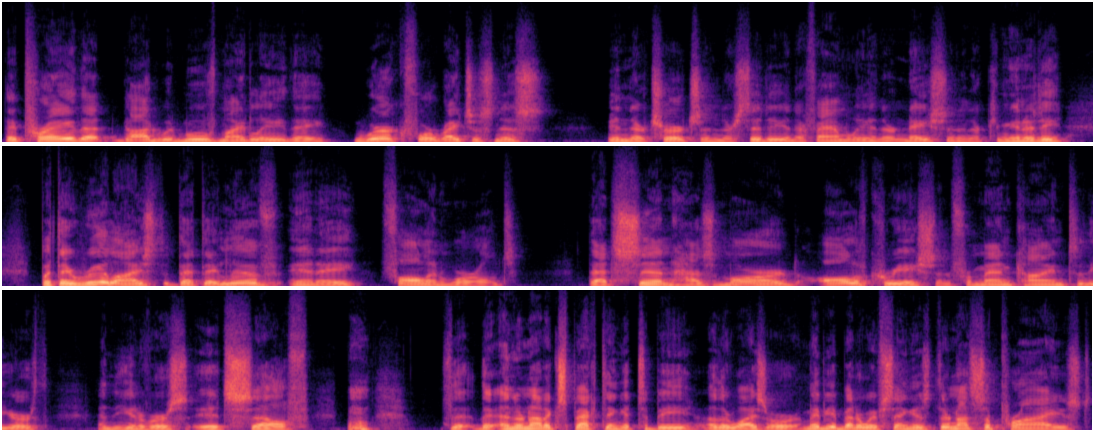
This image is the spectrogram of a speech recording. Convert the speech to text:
They pray that God would move mightily. They work for righteousness in their church, in their city, in their family, in their nation, in their community. But they realize that they live in a fallen world, that sin has marred all of creation, from mankind to the earth and the universe itself. and they're not expecting it to be otherwise. Or maybe a better way of saying is they're not surprised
